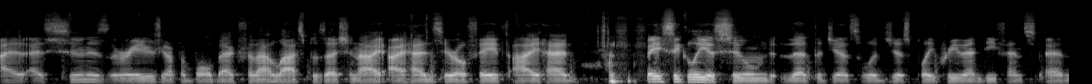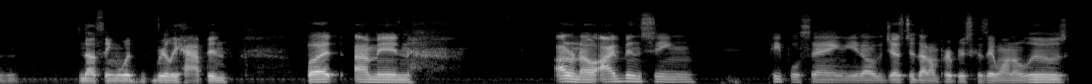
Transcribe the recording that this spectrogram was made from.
I, as soon as the Raiders got the ball back for that last possession, I, I had zero faith. I had basically assumed that the Jets would just play prevent defense and nothing would really happen. But I mean, I don't know. I've been seeing people saying, you know, the Jets did that on purpose because they want to lose.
